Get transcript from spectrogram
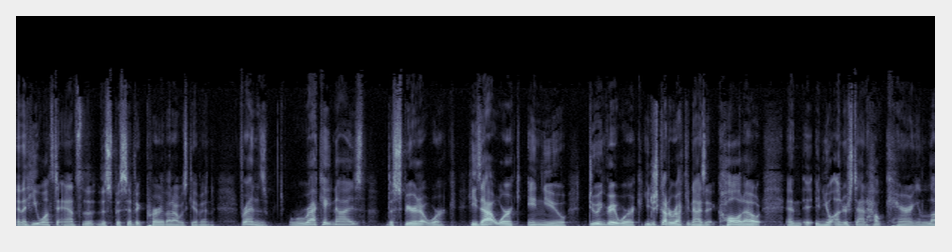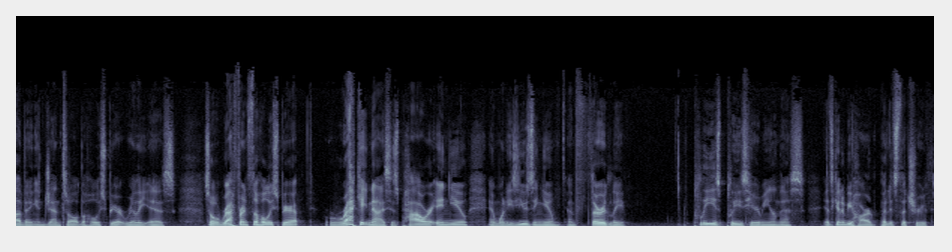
and that He wants to answer the, the specific prayer that I was given. Friends, recognize the Spirit at work. He's at work in you, doing great work. You just got to recognize it, call it out, and, and you'll understand how caring and loving and gentle the Holy Spirit really is. So, reference the Holy Spirit, recognize His power in you and when He's using you. And thirdly, please, please hear me on this. It's going to be hard, but it's the truth.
